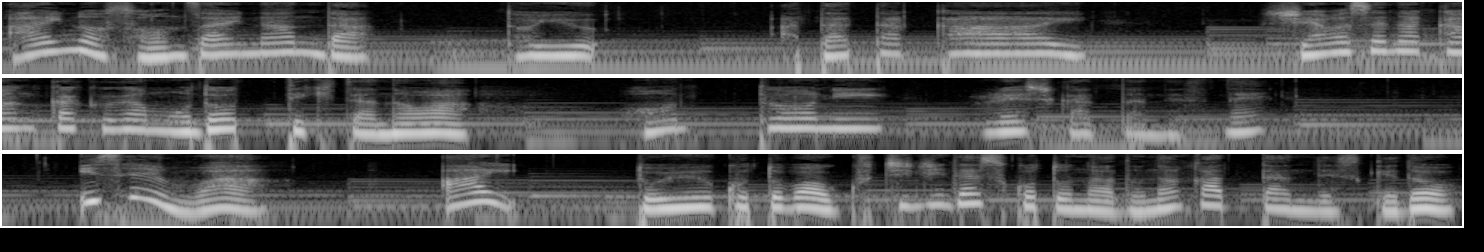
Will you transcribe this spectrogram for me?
愛の存在なんだという温かい幸せな感覚が戻ってきたのは本当に嬉しかったんですね。以前は愛という言葉を口に出すことなどなかったんですけど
